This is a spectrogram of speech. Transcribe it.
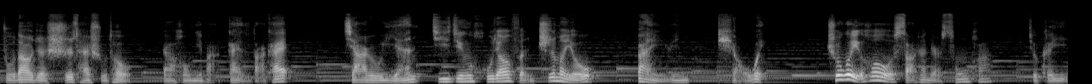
煮到这食材熟透，然后你把盖子打开，加入盐、鸡精、胡椒粉、芝麻油，拌匀调味。出锅以后撒上点葱花，就可以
